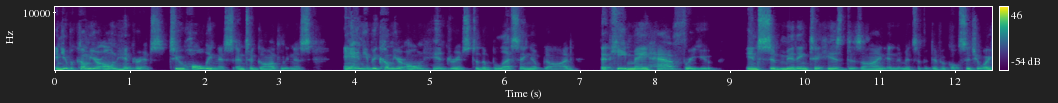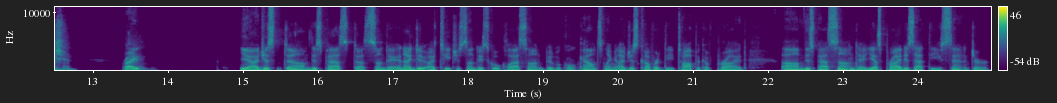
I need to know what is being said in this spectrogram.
And you become your own hindrance to holiness and to godliness. And you become your own hindrance to the blessing of God that He may have for you in submitting to His design in the midst of a difficult situation. Right. Yeah, I just um, this past uh, Sunday, and I do I teach a Sunday school class on biblical counseling, and I just covered the topic of pride um, this past Sunday. Yes, pride is at the center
